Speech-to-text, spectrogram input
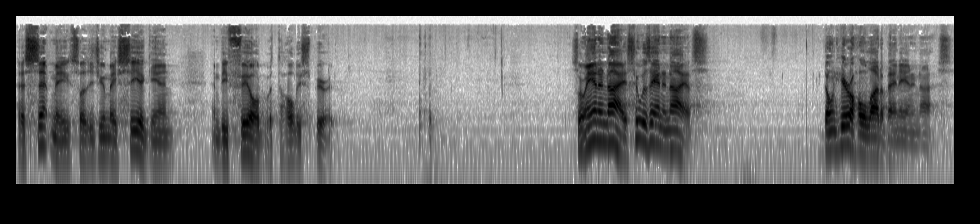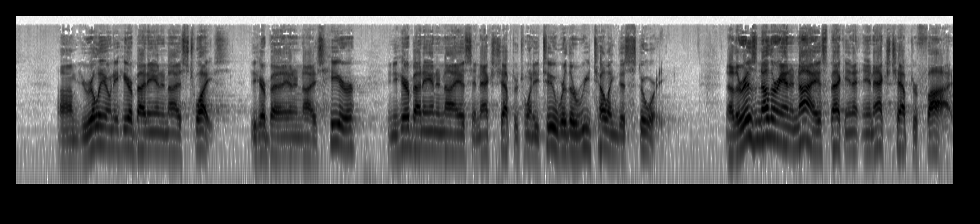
has sent me so that you may see again and be filled with the Holy Spirit. So, Ananias, who was Ananias? Don't hear a whole lot about Ananias. Um, you really only hear about Ananias twice. You hear about Ananias here, and you hear about Ananias in Acts chapter 22, where they're retelling this story. Now, there is another Ananias back in, in Acts chapter 5,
